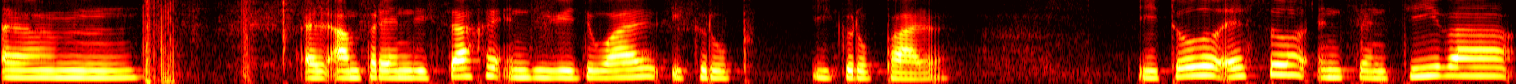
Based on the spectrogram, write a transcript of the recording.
el aprendizaje individual y, y, grupal. Y todo eso incentiva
